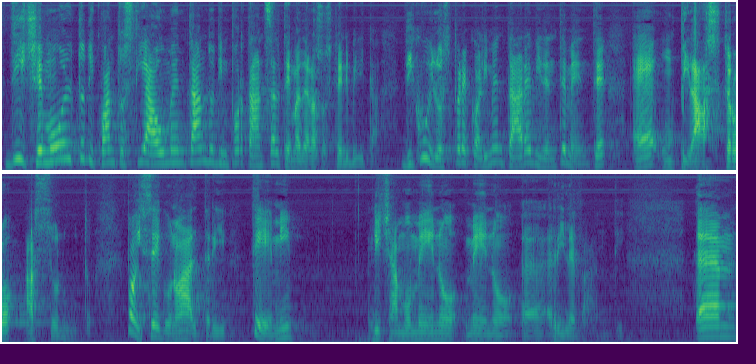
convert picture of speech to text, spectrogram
dice molto di quanto stia aumentando di importanza il tema della sostenibilità, di cui lo spreco alimentare evidentemente è un pilastro assoluto. Poi seguono altri temi, diciamo, meno, meno eh, rilevanti. Um,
